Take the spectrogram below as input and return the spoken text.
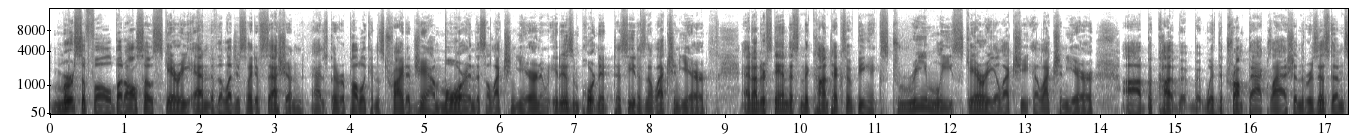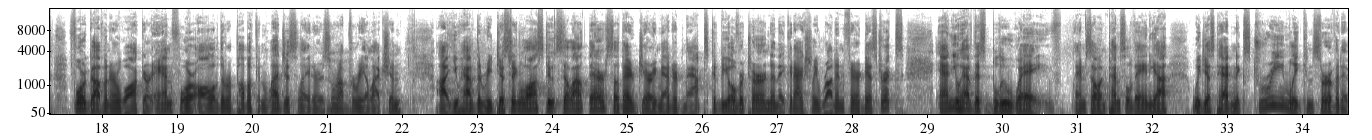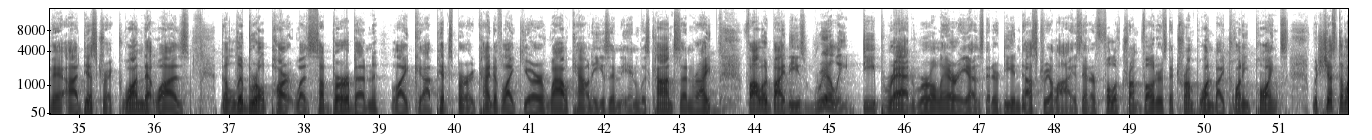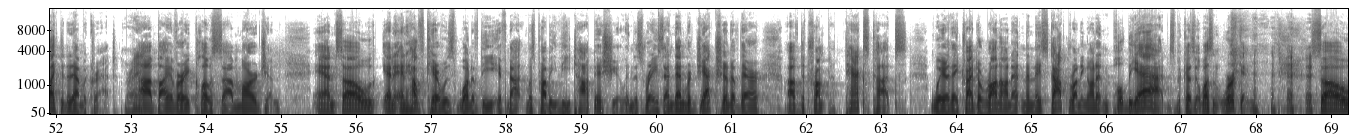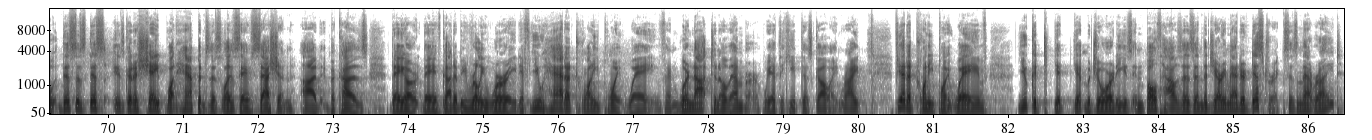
merciful but also scary end of the legislative session as the Republicans try to jam more in this election year. And it is important to see it as an election year and understand this in the context of being an extremely scary election election year uh, because with the Trump backlash and the resistance for Governor Walker and for all of the Republican legislators who are up for reelection. Uh, you have the redistricting lawsuit still out there, so their gerrymandered maps could be overturned and they could actually run in fair districts. And you have this blue wave. And so in Pennsylvania, we just had an extremely conservative uh, district, one that was the liberal part was suburban, like uh, Pittsburgh, kind of like your wow counties in, in Wisconsin, right? Followed by these really deep red rural areas that are deindustrialized and are full of Trump voters that Trump won by 20 points, which just elected a Democrat right. uh, by a very close uh, margin. And so, and, and healthcare was one of the, if not, was probably the top issue in this race. And then rejection of their, of the Trump tax cuts where they tried to run on it and then they stopped running on it and pulled the ads because it wasn't working. so this is this is going to shape what happens in this legislative session uh, because they are they've got to be really worried. If you had a 20 point wave, and we're not to November, we have to keep this going, right? If you had a 20 point wave, you could get, get majorities in both houses in the gerrymandered districts. Isn't that right?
